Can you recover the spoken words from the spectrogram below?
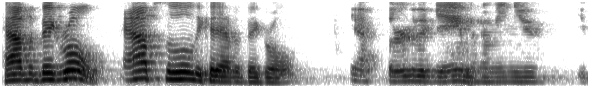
have a big role. Absolutely could have a big role. Yeah, third of the game, and I mean you, you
